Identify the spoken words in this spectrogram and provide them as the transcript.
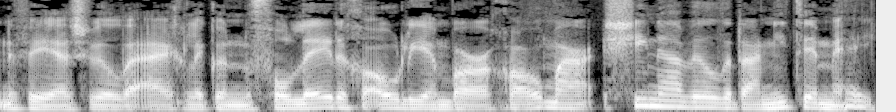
De VS wilde eigenlijk een volledig olieembargo, maar China wilde daar niet in mee.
